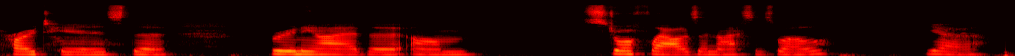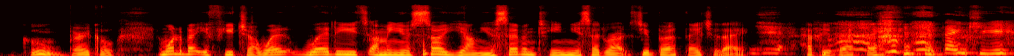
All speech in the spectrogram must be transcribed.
proteas, the brunia, the um, straw flowers are nice as well. Yeah. Cool, very cool. And what about your future? Where where do you? I mean, you're so young. You're 17. You said right. It's your birthday today. Yeah. Happy birthday. Thank you.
